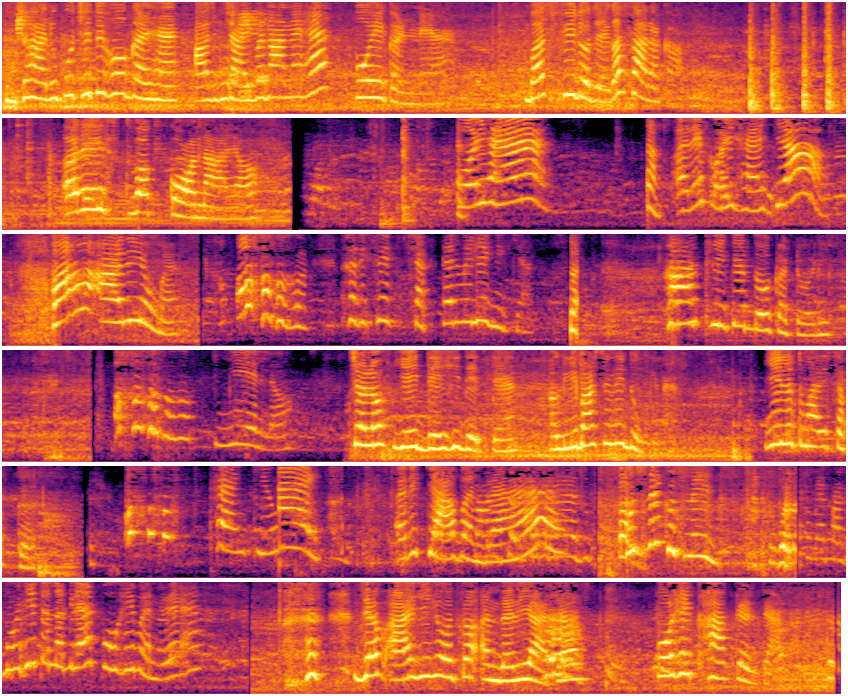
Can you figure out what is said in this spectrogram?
झाड़ू पोछे तो हो गए हैं। आज चाय बनाने हैं पोहे करने हैं। बस फिर हो जाएगा सारा काम। अरे इस वक्त कौन आया? है? है? हाँ, कटोरी। चलो, ये दे ही देते हैं। अगली बार से नहीं दूँगी मैं। ये लो तुम्हारी शक्कर। रहा तो रहा रहे जब आ ही हो तो अंदर ही आ जाओ। पोहे खा कर जाओ।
